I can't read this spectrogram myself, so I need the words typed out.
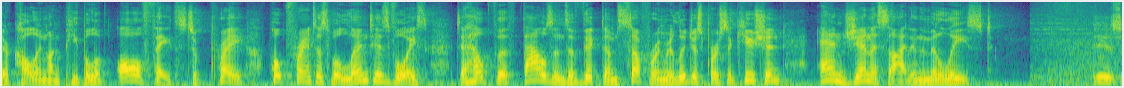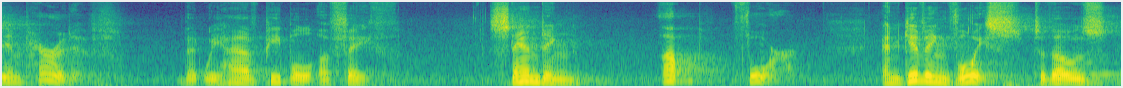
They're calling on people of all faiths to pray Pope Francis will lend his voice to help the thousands of victims suffering religious persecution and genocide in the Middle East. It is imperative that we have people of faith standing up for and giving voice to those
